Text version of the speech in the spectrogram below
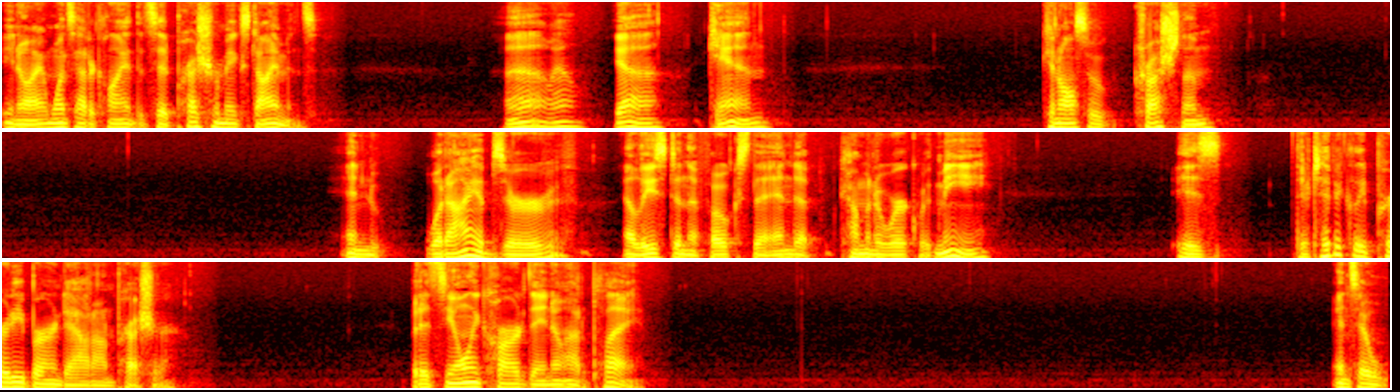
you know, I once had a client that said pressure makes diamonds. Ah, uh, well, yeah, can. Can also crush them. And what I observe, at least in the folks that end up coming to work with me, is they're typically pretty burned out on pressure. But it's the only card they know how to play. And so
